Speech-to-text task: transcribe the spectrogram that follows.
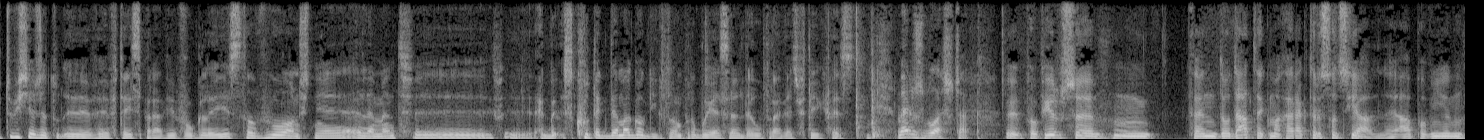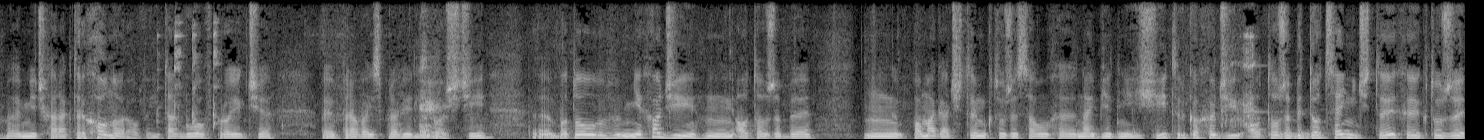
Oczywiście, że tu, y, w- tej sprawie w ogóle jest to wyłącznie element, y, jakby skutek demagogii, którą próbuje SLD uprawiać w tej kwestii. Mariusz Błaszczak. Po pierwsze, ten dodatek ma charakter socjalny, a powinien e, mieć charakter honorowy. I tak było w projekcie e, Prawa i Sprawiedliwości, e, bo tu nie chodzi o to, żeby pomagać tym, którzy są e, najbiedniejsi, tylko chodzi o to, żeby docenić tych, e, którzy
